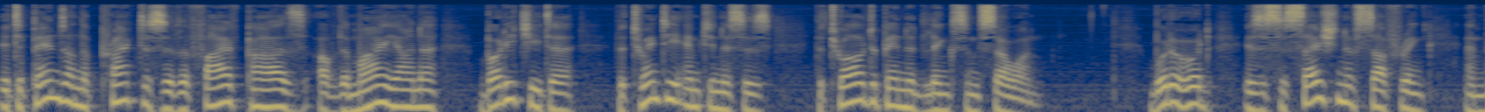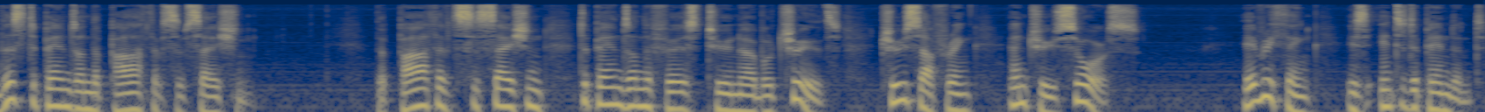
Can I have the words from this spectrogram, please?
it depends on the practice of the five paths of the Mahayana, Bodhicitta, the twenty emptinesses, the twelve dependent links, and so on. Buddhahood is a cessation of suffering, and this depends on the path of cessation. The path of cessation depends on the first two noble truths true suffering and true source. Everything is interdependent.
